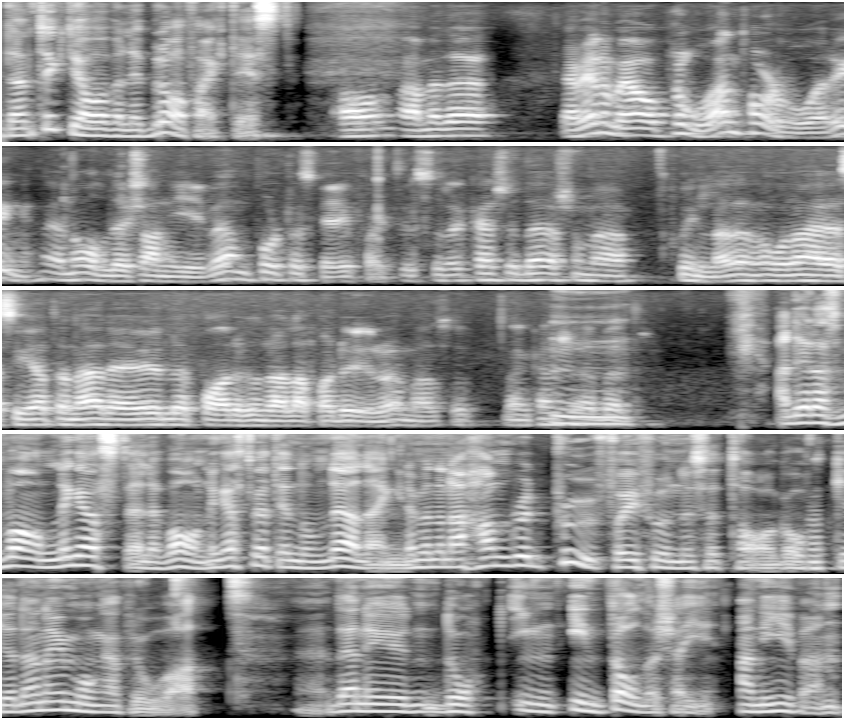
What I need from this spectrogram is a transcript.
den tyckte jag var väldigt bra faktiskt. Ja, ja men det, jag vet inte om jag har provat en 12-åring. En åldersangiven Portoscape faktiskt. Så det är kanske är där som är skillnaden. Och jag ser att den här är ett par hundra lappar dyrare. Men alltså, den kanske mm. är bättre. Ja, deras vanligaste, eller vanligaste vet jag inte om det är längre, men den här 100 proof har ju funnits ett tag och mm. den har ju många provat. Den är ju dock in, inte åldersangiven.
